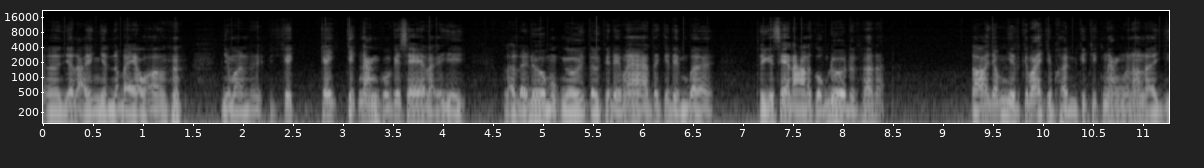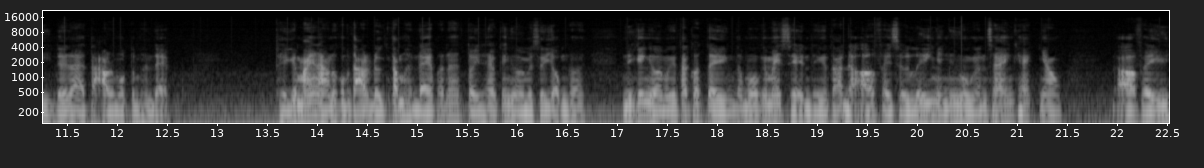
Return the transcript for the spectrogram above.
À, với lại nhìn nó bèo hơn. Nhưng mà cái cái chức năng của cái xe là cái gì? Là để đưa một người từ cái điểm A tới cái điểm B. Thì cái xe nào nó cũng đưa được hết á đó. giống như cái máy chụp hình cái chức năng của nó là cái gì? Để là tạo ra một tấm hình đẹp. Thì cái máy nào nó cũng tạo ra được tấm hình đẹp hết á tùy theo cái người mà sử dụng thôi. Nhưng cái người mà người ta có tiền người ta mua cái máy xịn thì người ta đỡ phải xử lý những cái nguồn ánh sáng khác nhau. Đỡ phải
